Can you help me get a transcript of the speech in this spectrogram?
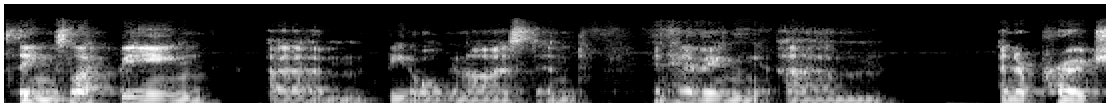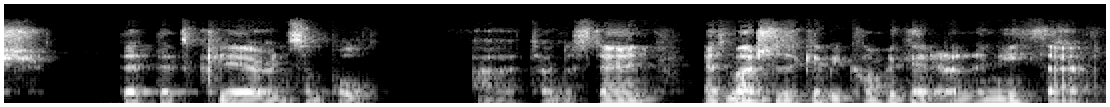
things like being um, being organized and and having um, an approach that that's clear and simple uh, to understand as much as it can be complicated underneath that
